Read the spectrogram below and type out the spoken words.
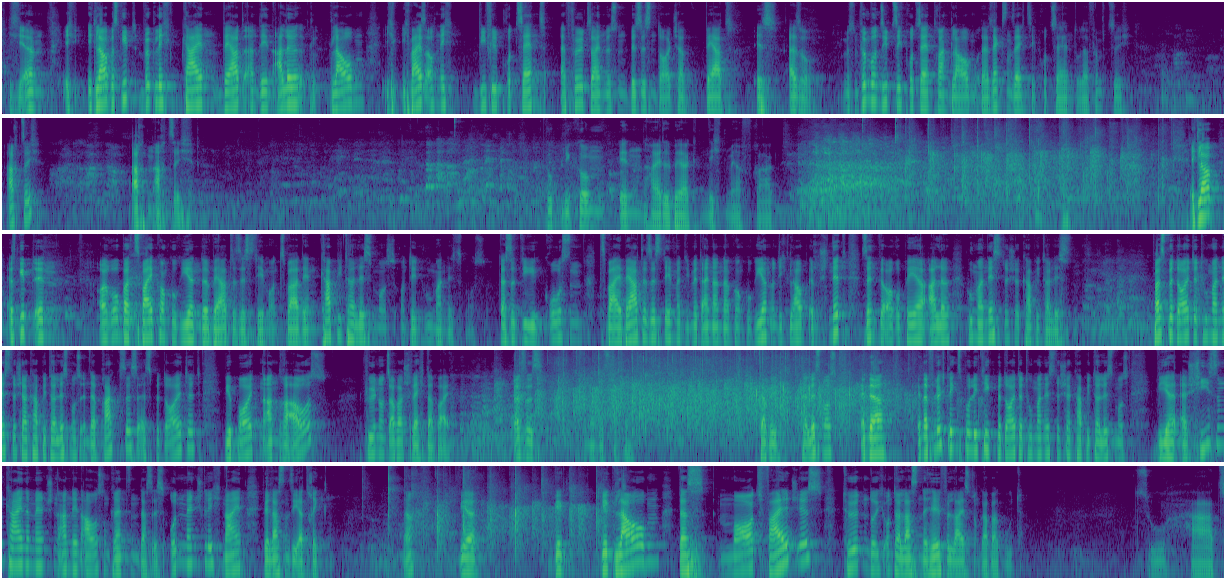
Ich, ähm, ich, ich glaube, es gibt wirklich keinen Wert, an den alle glauben. Ich, ich weiß auch nicht, wie viel Prozent erfüllt sein müssen, bis es ein deutscher Wert ist. Also müssen 75 Prozent dran glauben oder 66 Prozent oder 50? 80? 88. Publikum in Heidelberg nicht mehr fragen. Ich glaube, es gibt in Europa zwei konkurrierende Wertesysteme, und zwar den Kapitalismus und den Humanismus. Das sind die großen zwei Wertesysteme, die miteinander konkurrieren. Und ich glaube, im Schnitt sind wir Europäer alle humanistische Kapitalisten. Was bedeutet humanistischer Kapitalismus in der Praxis? Es bedeutet, wir beuten andere aus, fühlen uns aber schlecht dabei. Das ist humanistischer Kapitalismus. In der, in der Flüchtlingspolitik bedeutet humanistischer Kapitalismus, wir erschießen keine Menschen an den Außengrenzen, das ist unmenschlich, nein, wir lassen sie ertrinken. Ja? Wir, wir, wir glauben, dass Mord falsch ist, Töten durch unterlassene Hilfeleistung aber gut. Zu hart.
